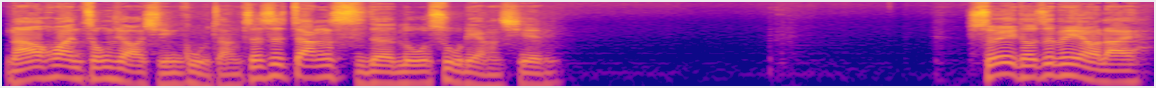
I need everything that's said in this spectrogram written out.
然后换中小型股涨，这是当时的罗素两千。所以投资朋友来，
